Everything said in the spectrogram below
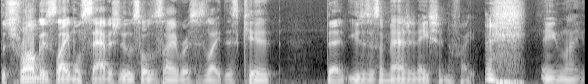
the strongest like most savage dude Soul Society versus like this kid that uses his imagination to fight. and you like,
